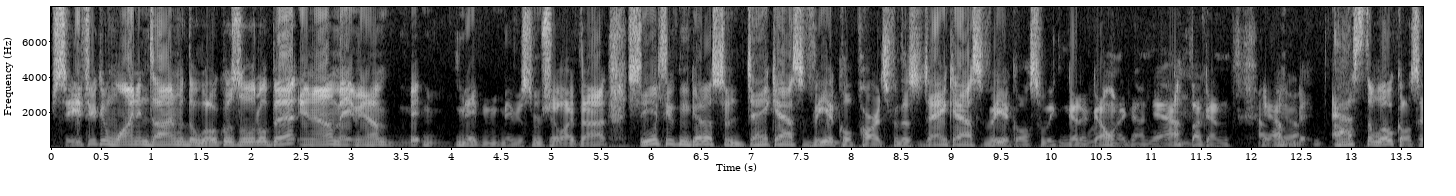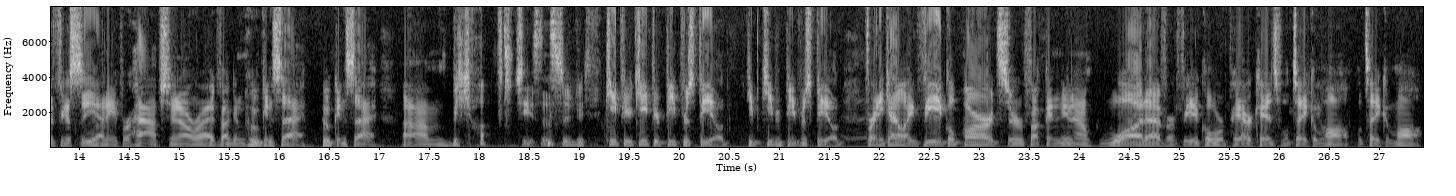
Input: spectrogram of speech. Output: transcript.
see if you can wine and dine with the locals a little bit. You know, maybe you know, maybe maybe, maybe some shit like that. See if you can get us some dank ass vehicle parts for this dank ass vehicle, so we can get it going again. Yeah, fucking. Hell Yeah, yeah. ask the locals if you see any, perhaps. You know, right? Fucking, who can say? Who can say? Um, because Jesus, keep your keep your peepers peeled. Keep keep your peepers peeled for any kind of like vehicle parts or fucking you know whatever vehicle repair kits. We'll take them all. We'll take them all.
